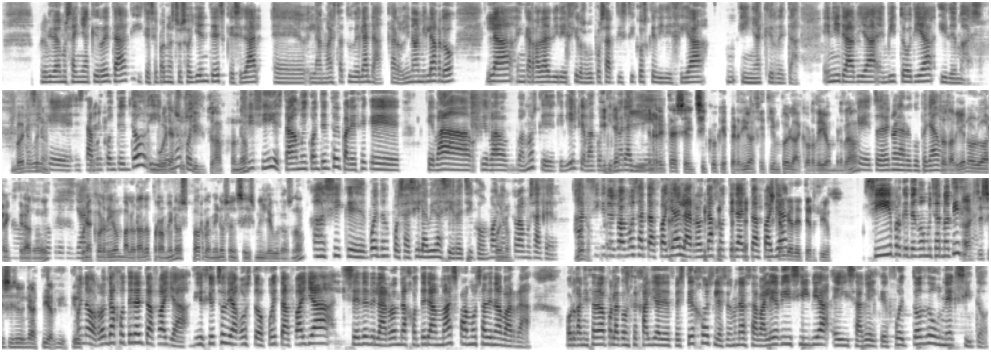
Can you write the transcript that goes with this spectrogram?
No olvidamos a Iñaki Reta y que sepan nuestros oyentes que será eh, la maestra tudelana Carolina Milagro la encargada de dirigir los grupos artísticos que dirigía Iñaki Reta, en Irabia, en Vitoria y demás. Bueno, Así que está muy contento y bueno, pues sí, sí, estaba muy contento y parece que, que va, que va, vamos, que, que bien, que va a continuar Iñaki allí. Reta es el chico que perdió hace tiempo el acordeón, ¿verdad? Que todavía no lo ha recuperado. Todavía no lo ha recuperado, No, ¿eh? Un no. acordeón valorado por lo menos, por lo menos en 6.000 euros, ¿no? Así que, bueno, pues así la vida sigue, chicos. Bueno, Bueno. ¿qué vamos a hacer? Bueno. Así que nos vamos a Tafalla, en la ronda jotera en Tafalla. Cambia de tercio. Sí, porque tengo muchas noticias. Ah, sí, sí, sí, venga, tira, tira. Bueno, Ronda Jotera en Tafalla. 18 de agosto fue Tafalla, sede de la Ronda Jotera más famosa de Navarra, organizada por la Concejalía de Festejos y las hermanas Zabalegui, Silvia e Isabel, que fue todo un éxito.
